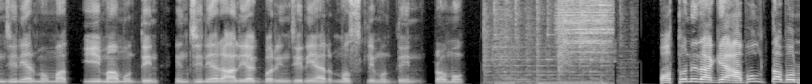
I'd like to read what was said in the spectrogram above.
engineer Mohammad Imam Uddin engineer Ali Akbar, engineer Muslim Uddin প্রমুখ। পতনের আগে আবল তাবল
